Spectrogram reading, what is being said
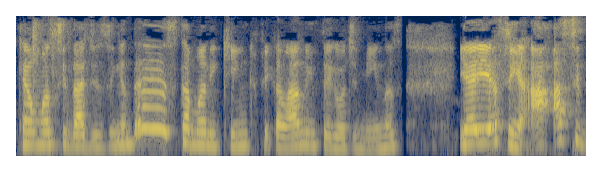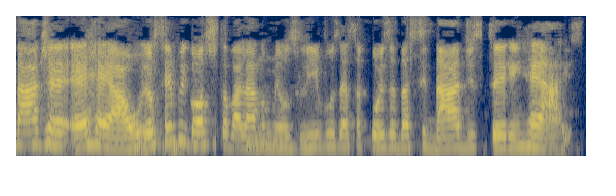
que é uma cidadezinha desse tamaniquinho que fica lá no interior de Minas. E aí, assim, a, a cidade é, é, real. Eu sempre gosto de trabalhar nos meus livros essa coisa das cidades serem reais.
